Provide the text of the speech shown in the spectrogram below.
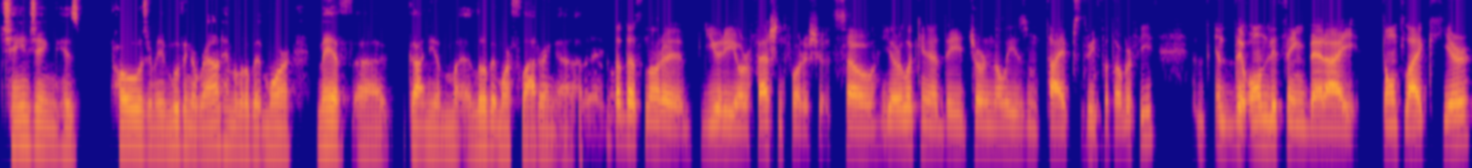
changing his pose or maybe moving around him a little bit more may have uh, gotten you a, a, little bit more flattering uh, But that's not a beauty or fashion photo shoot. So you're looking at the journalism type street mm-hmm. photography, and the only thing that I don't like here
